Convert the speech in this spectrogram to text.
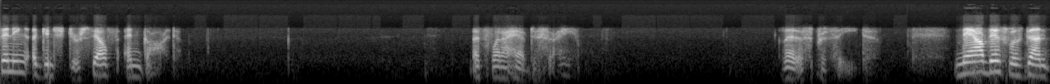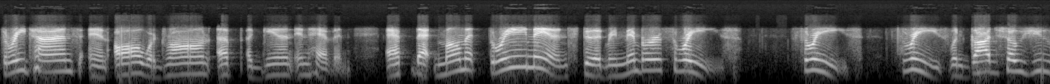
sinning against yourself and God. That's what I have to say. Let us proceed. Now this was done three times, and all were drawn up again in heaven. At that moment, three men stood. Remember threes. Threes. Threes. When God shows you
